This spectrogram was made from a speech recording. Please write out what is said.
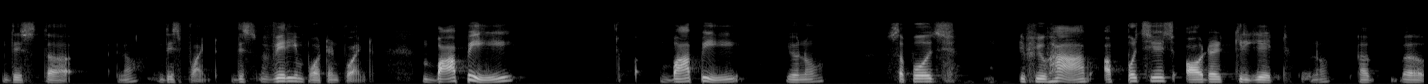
this, the, you know, this point, this very important point. BAPI, BAPI, you know, suppose if you have a purchase order create, you know, uh, uh,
